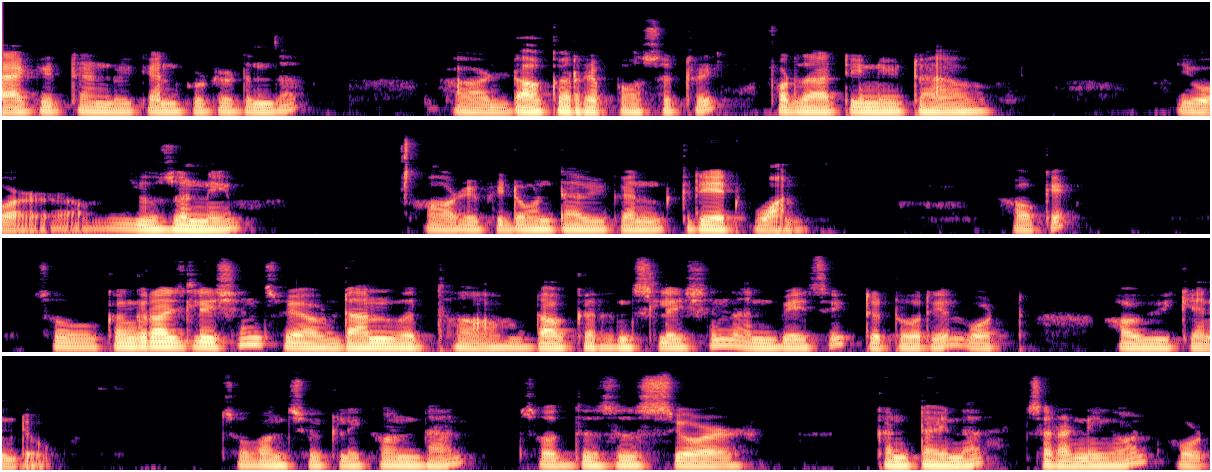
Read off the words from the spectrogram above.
tag it and we can put it in the uh, docker repository. For that you need to have your um, username. Or if you don't have you can create one okay. So congratulations we have done with um, docker installation and basic tutorial what how we can do. So once you click on done so this is your container it's running on port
